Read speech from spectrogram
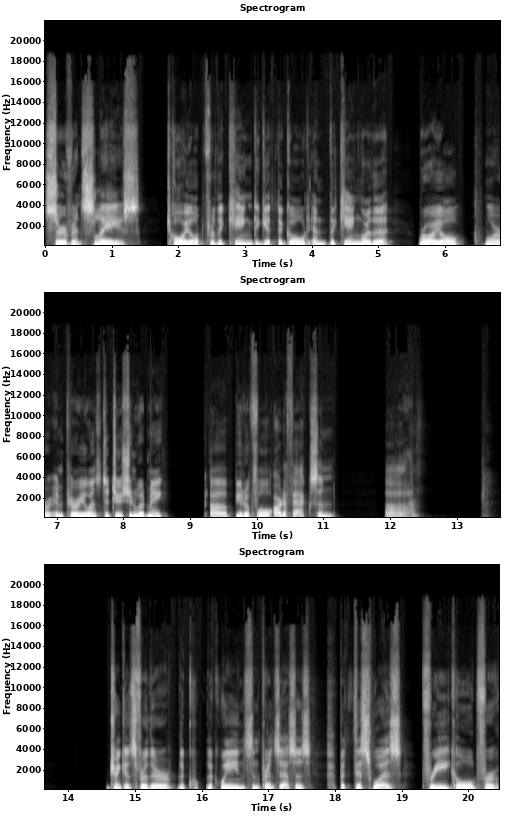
servants, slaves, toiled for the king to get the gold, and the king or the royal or imperial institution would make uh, beautiful artifacts and uh, trinkets for their the the queens and princesses. But this was free gold for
